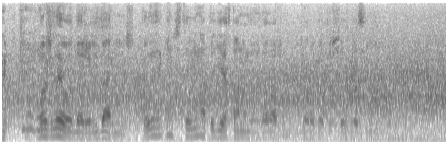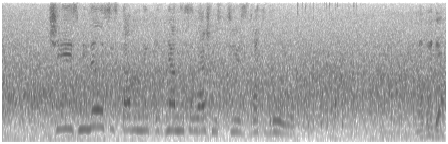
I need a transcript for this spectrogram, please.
Можливо, навіть від армії. Коли закінчиться війна, тоді я стану незалежним. Буду робити щось для сім'ї. Чи змінилося ставлення до Дня Незалежності з 22 року? Мабуть, так.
